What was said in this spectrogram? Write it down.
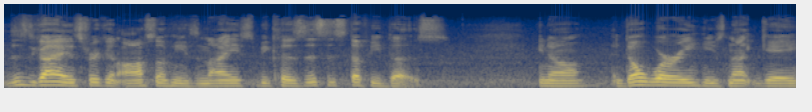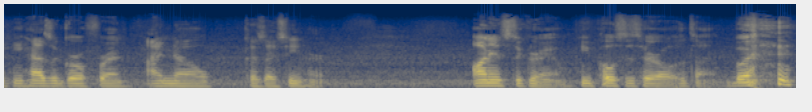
this guy is freaking awesome. He's nice because this is stuff he does, you know. And don't worry, he's not gay. He has a girlfriend. I know because I've seen her on Instagram. He posts her all the time. But,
